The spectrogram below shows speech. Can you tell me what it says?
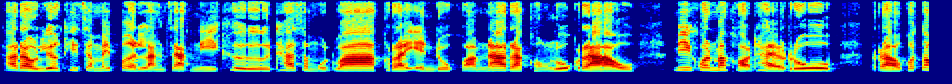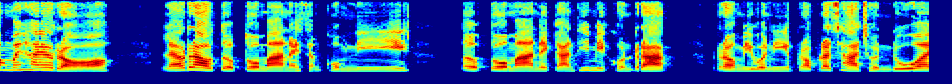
ถ้าเราเลือกที่จะไม่เปิดหลังจากนี้คือ ถ้าสมมติว่าใครเอ็นดูความน่ารักของลูกเรา มีคนมาขอถ่ายรูป เราก็ต้องไม่ให้หรอ แล้วเราเติบโตมาในสังคมนี้ เติบโตมาในการที่มีคนรัก เรามีวันนี้เพราะประชาชนด้วย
